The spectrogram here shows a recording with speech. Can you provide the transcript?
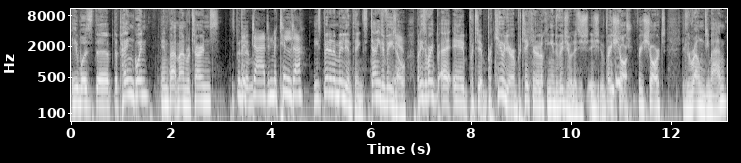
He was the the Penguin in Batman Returns. He's been The in a, dad in Matilda. He's been in a million things. Danny DeVito, Yeah. but he's a very uh, uh, peculiar and particular looking individual. He's, he's very Indeed. short, very short, little roundy man.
